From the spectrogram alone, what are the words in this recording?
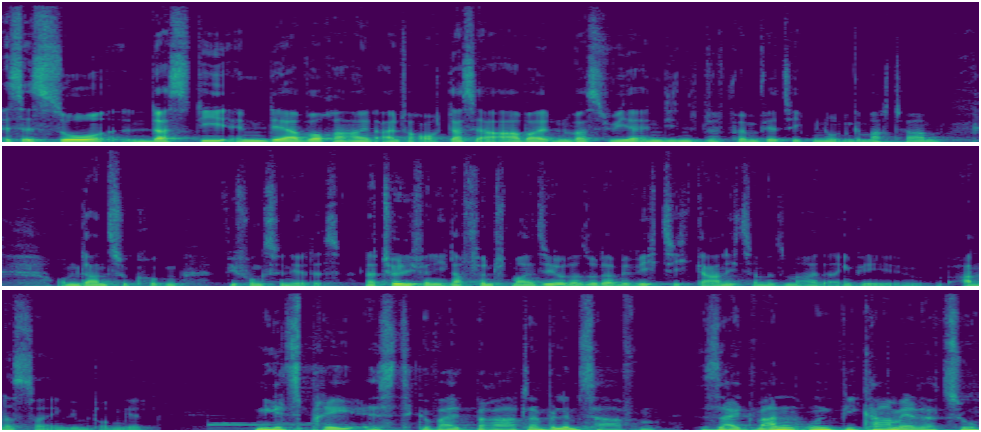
es ist so, dass die in der Woche halt einfach auch das erarbeiten, was wir in diesen 45 Minuten gemacht haben, um dann zu gucken, wie funktioniert es. Natürlich, wenn ich nach fünfmal sehe oder so, da bewegt sich gar nichts, dann müssen wir halt irgendwie anders da irgendwie mit umgehen. Nils Pre ist Gewaltberater in Wilhelmshaven. Seit wann und wie kam er dazu?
